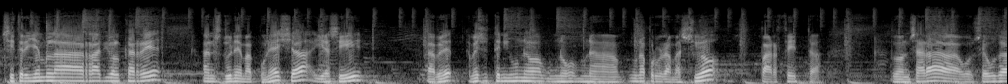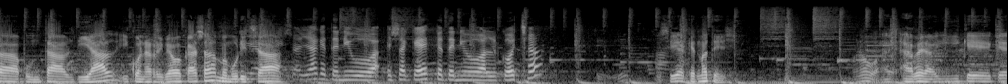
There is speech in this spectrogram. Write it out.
Si traiem la ràdio al carrer, ens donem a conèixer i així, a, veure, a més, teniu una, una, una, una programació perfecta. Doncs ara us heu d'apuntar al dial i quan arribeu a casa memoritzar... És allà que teniu, és aquest que teniu al cotxe? Sí, aquest mateix. Bueno, a, a veure, i què, què,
